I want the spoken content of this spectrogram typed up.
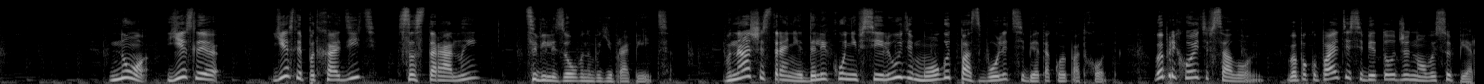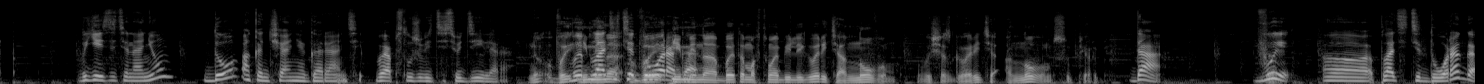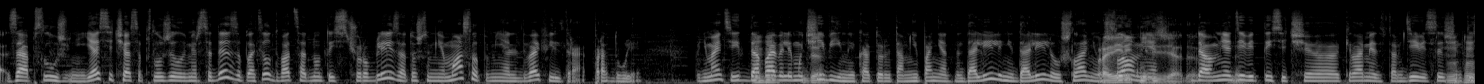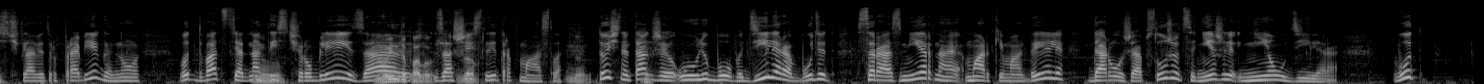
Но если, если подходить со стороны цивилизованного европейца, в нашей стране далеко не все люди могут позволить себе такой подход. Вы приходите в салон, вы покупаете себе тот же новый суперб. Вы ездите на нем до окончания гарантии. Вы обслуживаетесь у дилера. Ну, вы, Вы именно, платите вы дорого. именно об этом автомобиле и говорите, о новом. Вы сейчас говорите о новом Супербе. Да, вы э, платите дорого за обслуживание. Я сейчас обслужила Мерседес, заплатила 21 тысячу рублей за то, что мне масло поменяли, два фильтра продули. Понимаете, и добавили да. мочевины, которые там непонятно, долили, не долили, ушла, не Проверить ушла. У меня, нельзя, да. Да, у меня Да. 9 тысяч э, километров, там 9 с лишним Мгм. тысяч километров пробега, но вот 21 Ну, тысяча рублей за, за да. 6 литров масла. Да. Точно так же у любого дилера будет соразмерно марки модели дороже обслуживаться, нежели не у дилера. Вот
